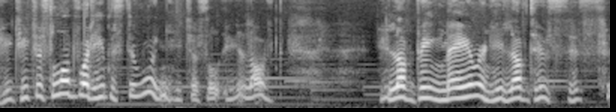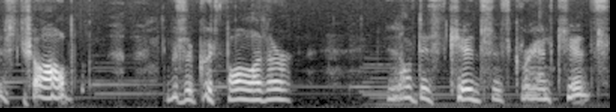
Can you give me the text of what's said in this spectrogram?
He, he just loved what he was doing. He just, he loved, he loved being mayor and he loved his, his, his job. He was a good father. He loved his kids, his grandkids.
